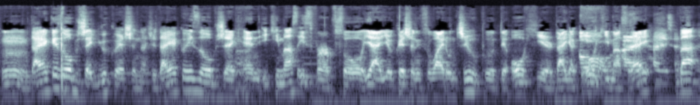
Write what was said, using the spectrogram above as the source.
mm, Daigaku is object. Good question actually. Daigaku is object and ikimasu is verb. So yeah, your question is why don't you put the o here? Daigaku oh, ikimasu, right? But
